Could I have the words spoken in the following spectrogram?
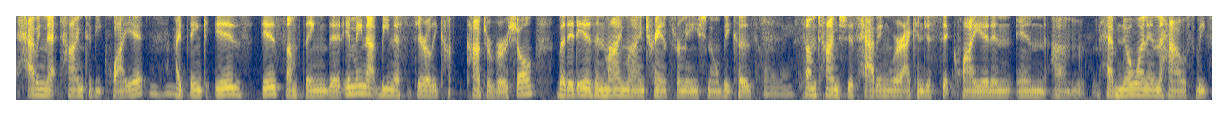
having that time to be quiet, mm-hmm. I think is is something that it may not be necessarily co- controversial, but it is in my mind transformational because totally. sometimes just having where I can just sit quiet and and um, have no one in the house. We've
